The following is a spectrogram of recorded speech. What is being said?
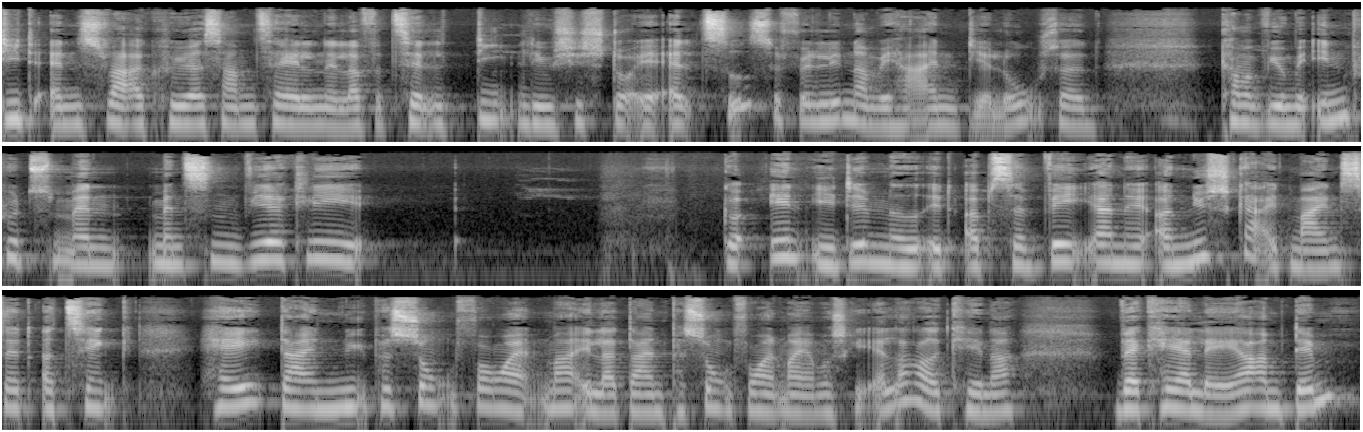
dit ansvar at køre samtalen eller fortælle din livshistorie altid. Selvfølgelig, når vi har en dialog, så kommer vi jo med inputs, men, men sådan virkelig gå ind i det med et observerende og nysgerrigt mindset og tænk, hey, der er en ny person foran mig, eller der er en person foran mig, jeg måske allerede kender. Hvad kan jeg lære om dem?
